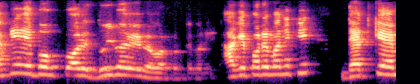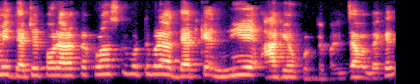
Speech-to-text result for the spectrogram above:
আগে এবং পরে দুইভাবে ব্যবহার করতে পারি। আগে পরে মানে কি? দ্যাটকে আমি দ্যাটের পরে আরেকটা ক্লজকে করতে পারি আর দ্যাটকে নিয়ে আগেও করতে পারি। যেমন দেখেন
